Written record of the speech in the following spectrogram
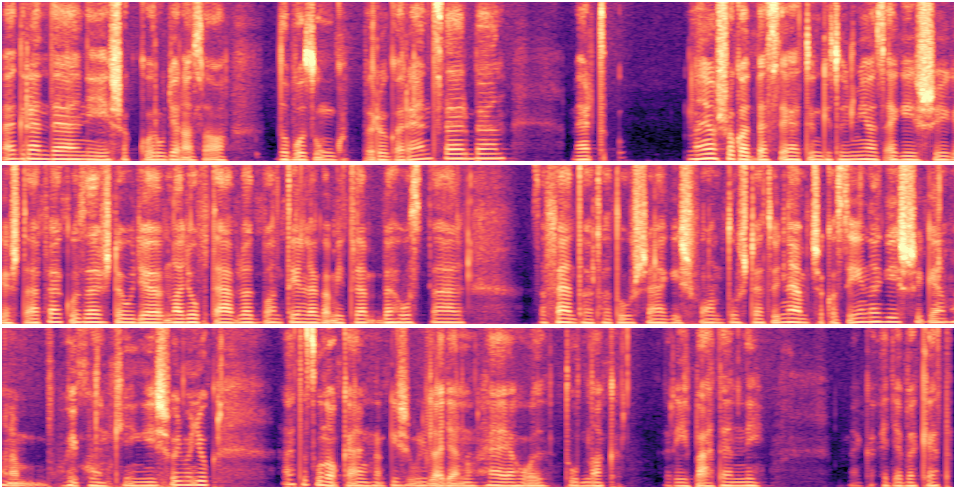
megrendelni, és akkor ugyanaz a dobozunk pörög a rendszerben, mert nagyon sokat beszélhetünk itt, hogy mi az egészséges táplálkozás, de ugye nagyobb távlatban tényleg, amit behoztál, ez a fenntarthatóság is fontos. Tehát, hogy nem csak az én egészségem, hanem bolygónking is, hogy mondjuk hát az unokánknak is úgy legyen hely, ahol tudnak répát enni, meg egyebeket.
